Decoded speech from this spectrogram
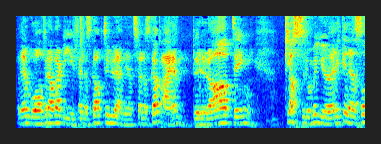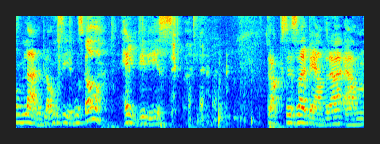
Og det å gå fra verdifellesskap til uenighetsfellesskap er en bra ting. Klasserommet gjør ikke det som læreplanen sier den skal. Heldigvis. Praksis er bedre enn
